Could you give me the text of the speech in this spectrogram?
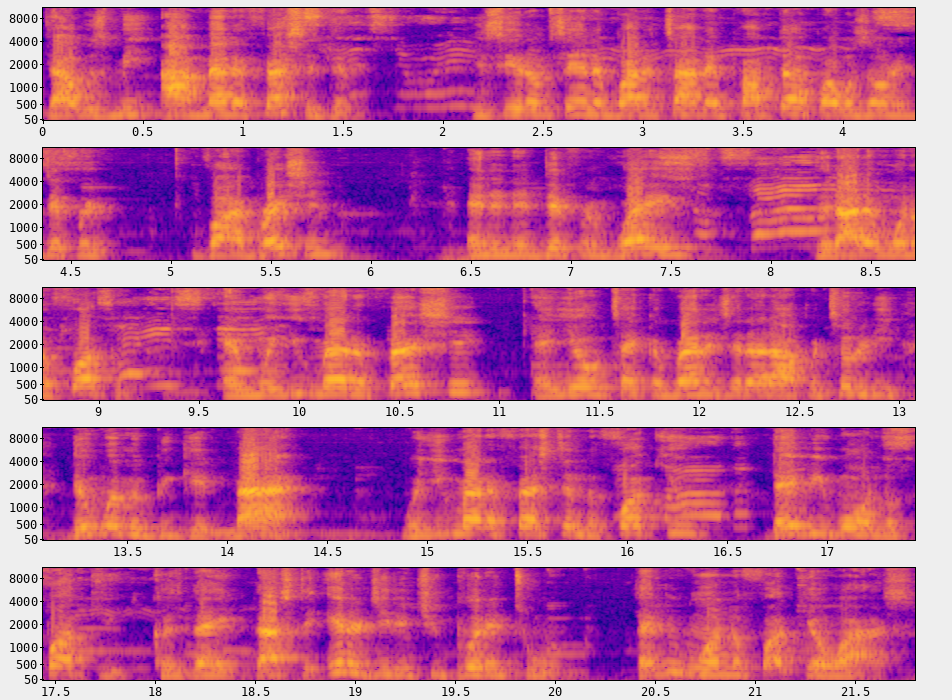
That was me. I manifested them. You see what I'm saying? And by the time they popped up, I was on a different vibration and in a different wave that I didn't want to fuck them. And when you manifest shit and you don't take advantage of that opportunity, then women be getting mad. When you manifest them to fuck you, they be wanting to fuck you because they that's the energy that you put into them. They be wanting to fuck your ass.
